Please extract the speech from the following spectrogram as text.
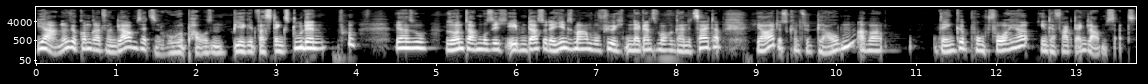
ja, ne, wir kommen gerade von Glaubenssätzen, Ruhepausen. Birgit, was denkst du denn? ja, so Sonntag muss ich eben das oder jenes machen, wofür ich in der ganzen Woche keine Zeit habe. Ja, das kannst du glauben, aber denke, Punkt vorher, hinterfrag deinen Glaubenssatz.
